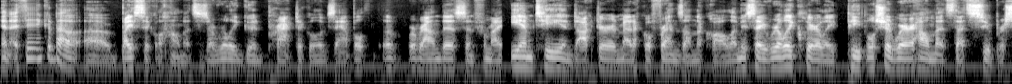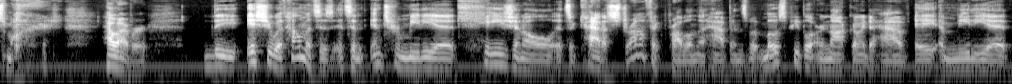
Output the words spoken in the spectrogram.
And I think about uh, bicycle helmets as a really good practical example of, around this. And for my EMT and doctor and medical friends on the call, let me say really clearly people should wear helmets. That's super smart. However, the issue with helmets is it's an intermediate occasional it's a catastrophic problem that happens but most people are not going to have a immediate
